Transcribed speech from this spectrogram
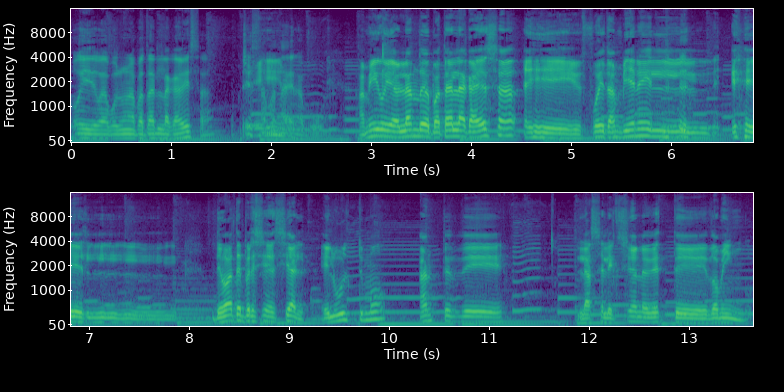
oye, te voy a poner una patada en la cabeza. Sí. Esa patada era po. Amigo, y hablando de patar en la cabeza, eh, fue también el, el debate presidencial, el último antes de las elecciones de este domingo.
